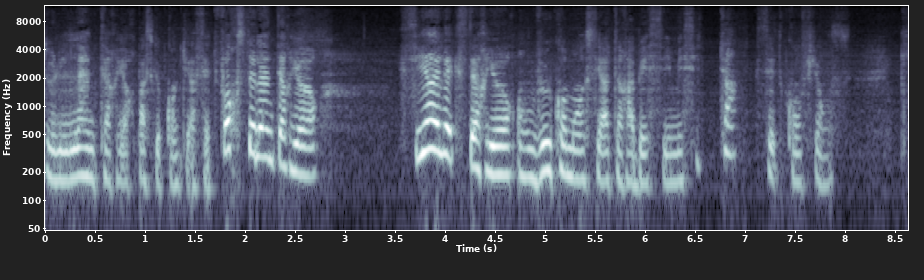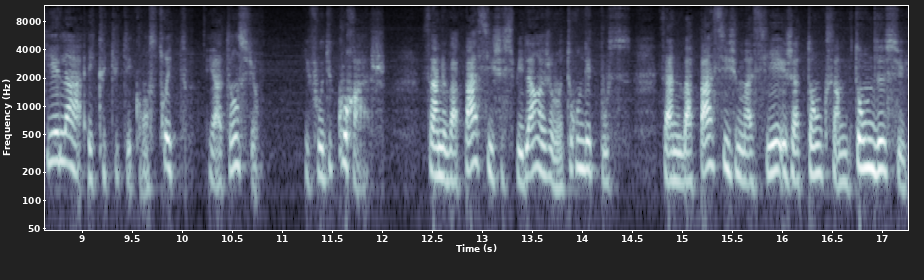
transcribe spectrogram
de l'intérieur. Parce que quand tu as cette force de l'intérieur, si à l'extérieur, on veut commencer à te rabaisser, mais si tu as cette confiance qui est là et que tu t'es construite, et attention, il faut du courage. Ça ne va pas si je suis là et je me tourne les pouces. Ça ne va pas si je m'assieds et j'attends que ça me tombe dessus.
